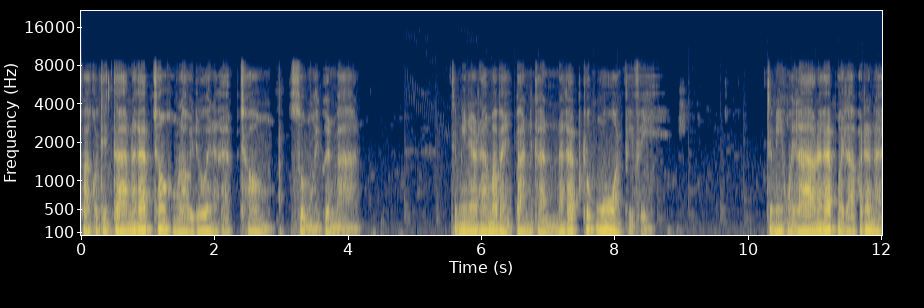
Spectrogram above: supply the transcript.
ฝากกดติดตามนะครับ ช่องของเราไว้ด้วยนะครับ ช่องสูตรหน่วยเพื่อนบ้าน จะมีแนวทางมาแบ่งปันกันนะครับ ทุกงวดฟรีๆจะมีหวยลาวนะครับหวยลาวพัฒนา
